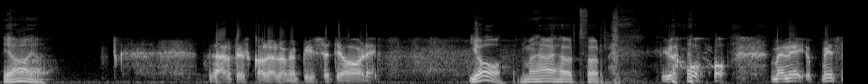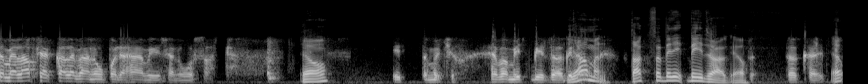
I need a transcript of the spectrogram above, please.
Ja, ja. Därför kallar de pisset i ale. Ja, men det har jag hört förr. Jo, men åtminstone med lappjärt kallar vi nog på det här viset nog så att Ja. inte mycket. Det var mitt bidrag. Ja, men tack för bi- bidraget. Ja. Tack, hej. Ja,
